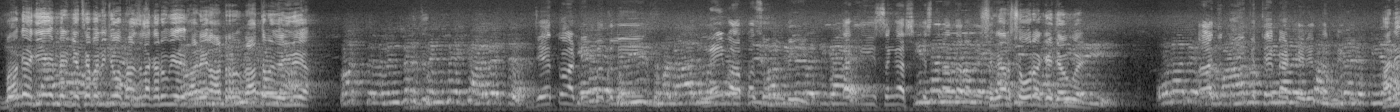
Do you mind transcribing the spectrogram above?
ਮੰਗ ਹੈਗੀ ਹੈ ਕਿ ਮੇਰੀ ਜਥੇਬੰਦੀ ਜੋ ਫੈਸਲਾ ਕਰੂਗੀ ਸਾਡੇ ਆਰਡਰ ਰੱਦ ਹੋਣੇ ਚਾਹੀਦੇ ਆ। ਜੇ ਤੁਹਾਡੀ ਬਦਲੀ ਨਹੀਂ ਵਾਪਸ ਹੁੰਦੀ ਤਾਂ ਕੀ ਸੰਘਰਸ਼ ਕਿਸ ਤਰ੍ਹਾਂ ਦਾ ਰਹੇਗਾ ਸੰਘਰਸ਼ ਹੋਰ ਅੱਗੇ ਜਾਊਗਾ। ਅੱਜ ਤੁਸੀਂ ਕਿੱਥੇ ਬੈਠੇ ਜੇ ਧਰਨੇ ਹਾਂਜੀ।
